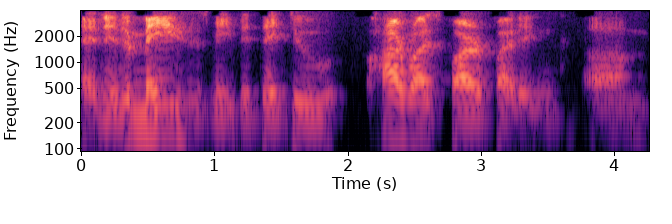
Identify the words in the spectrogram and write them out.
And it amazes me that they do high rise firefighting, um,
